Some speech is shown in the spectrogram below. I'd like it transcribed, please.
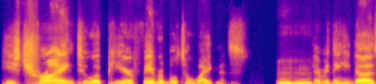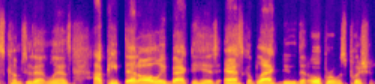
he's trying to appear favorable to whiteness. Mm-hmm. Everything he does comes through that lens. I peeped that all the way back to his Ask a Black Dude that Oprah was pushing.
